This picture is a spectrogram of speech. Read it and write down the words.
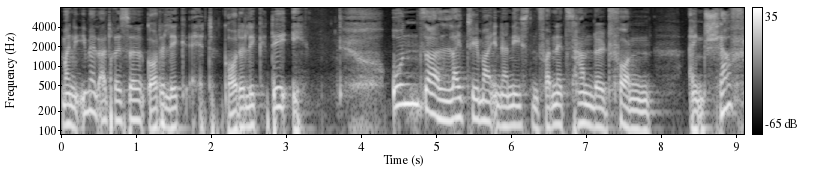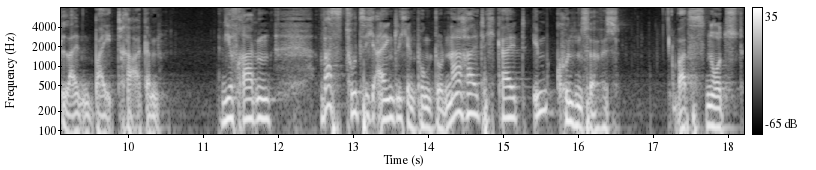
meine E-Mail-Adresse gordelik.gordelik.de. Unser Leitthema in der nächsten Vernetzt handelt von ein Schärflein beitragen. Wir fragen, was tut sich eigentlich in puncto Nachhaltigkeit im Kundenservice? Was nutzt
